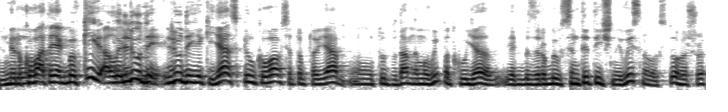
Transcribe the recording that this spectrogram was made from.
міркувати, якби в Києві, але люди, люди, які я спілкувався, тобто я тут в даному випадку я якби зробив синтетичний висновок з того, що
